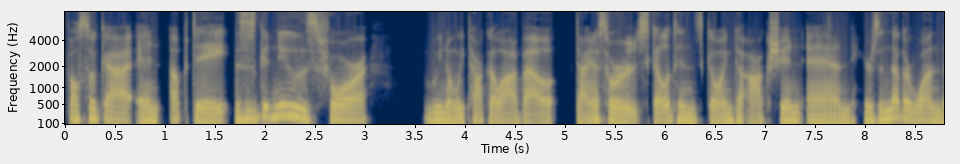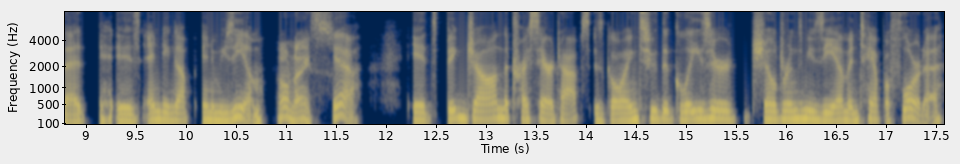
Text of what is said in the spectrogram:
I've also got an update. This is good news for, we know we talk a lot about dinosaur skeletons going to auction. And here's another one that is ending up in a museum. Oh, nice. Yeah. It's Big John the Triceratops is going to the Glazer Children's Museum in Tampa, Florida.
